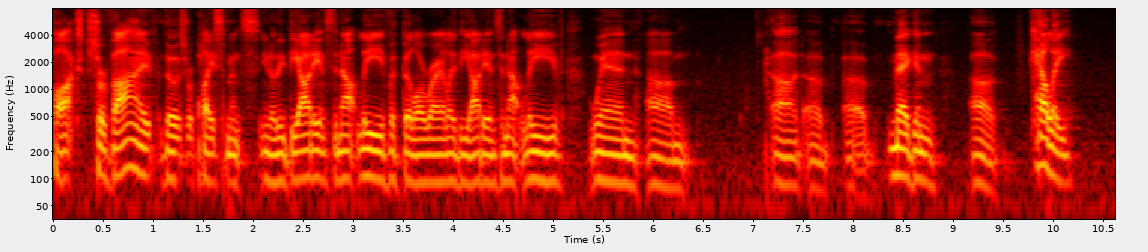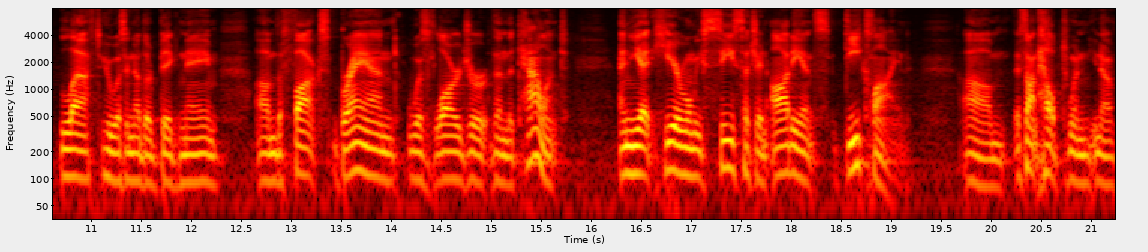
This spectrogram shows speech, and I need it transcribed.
Fox survive those replacements. You know, the, the audience did not leave with Bill O'Reilly. The audience did not leave when um, uh, uh, uh, Megyn uh, Kelly left, who was another big name. Um, the Fox brand was larger than the talent. And yet, here, when we see such an audience decline, um, it's not helped when you know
